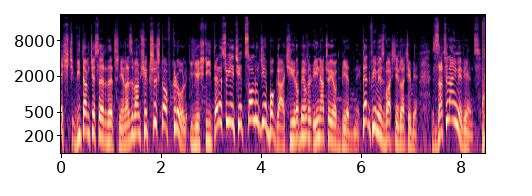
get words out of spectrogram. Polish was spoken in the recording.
Cześć, witam Cię serdecznie. Nazywam się Krzysztof Król jeśli interesuje Cię, co ludzie bogaci robią inaczej od biednych, ten film jest właśnie dla Ciebie. Zaczynajmy więc!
